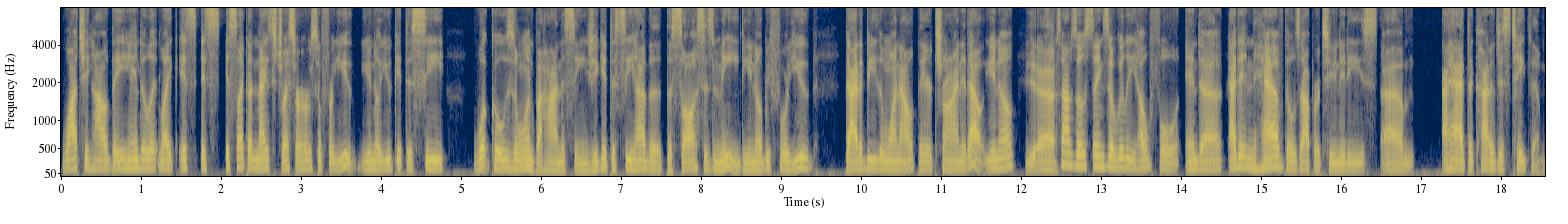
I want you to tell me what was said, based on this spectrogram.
watching how they handle it, like it's it's it's like a nice dress rehearsal for you. You know, you get to see what goes on behind the scenes. You get to see how the the sauce is made. You know, before you got to be the one out there trying it out, you know? Yeah. Sometimes those things are really helpful. And uh, I didn't have those opportunities. Um, I had to kind of just take them.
